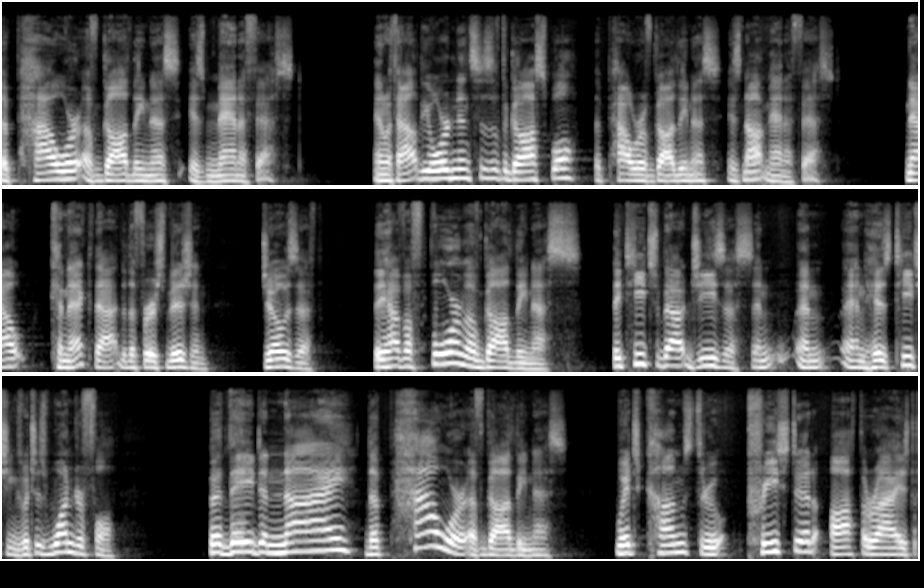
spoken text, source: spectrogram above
the power of godliness is manifest. And without the ordinances of the gospel, the power of godliness is not manifest. Now, connect that to the first vision. Joseph, they have a form of godliness. They teach about Jesus and, and, and his teachings, which is wonderful. But they deny the power of godliness, which comes through priesthood authorized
